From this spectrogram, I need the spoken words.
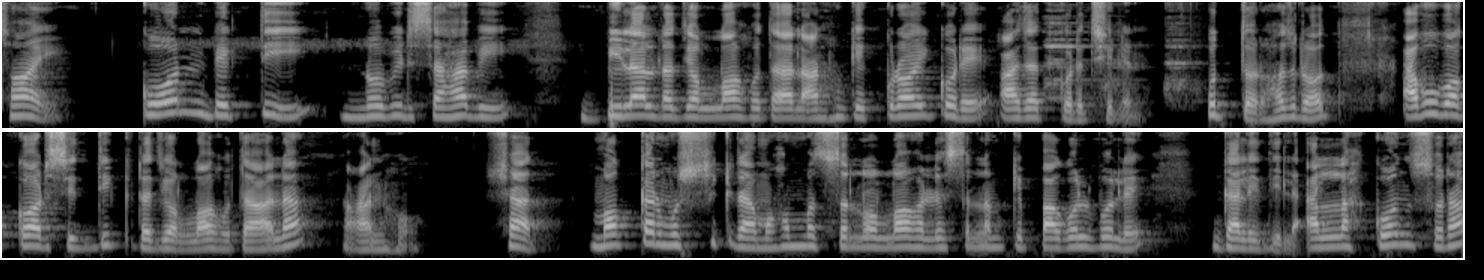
ছয়, কোন ব্যক্তি নবীর সাহাবি বিলাল রাজি আল্লাহ তাল আনহুকে ক্রয় করে আজাদ করেছিলেন। উত্তর হজরত আবু বক্কর সিদ্দিক রাজি আল্লাহ তালা আনহু। সাত, মক্কার মুশরিকরা মোহাম্মদ সাল্লাহ সাল্লামকে পাগল বলে গালি দিলে। আল্লাহ কোন সোরা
